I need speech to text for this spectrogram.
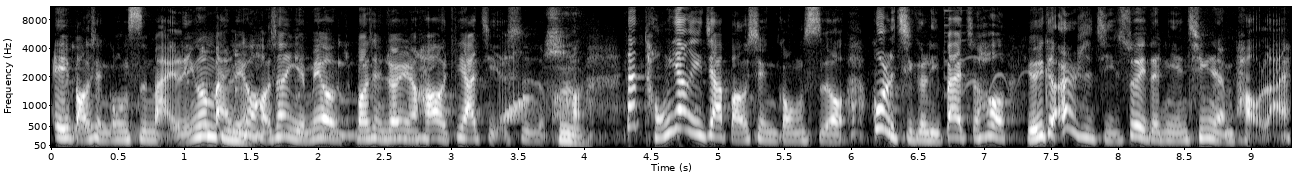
A 保险公司买了，因为买了以后好像也没有保险专员好好替他解释什么。但同样一家保险公司哦，过了几个礼拜之后，有一个二十几岁的年轻人跑来，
